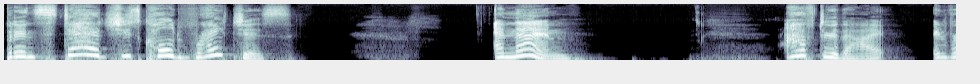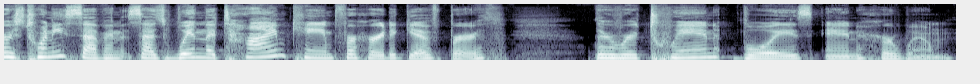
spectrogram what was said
But instead, she's called righteous. And then, after that, in verse 27, it says, When the time came for her to give birth, there were twin boys in her womb.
